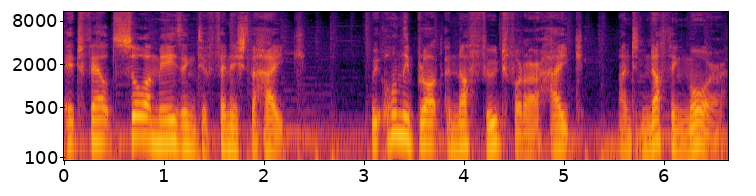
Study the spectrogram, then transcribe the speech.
It felt so amazing to finish the hike. We only brought enough food for our hike and nothing more.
